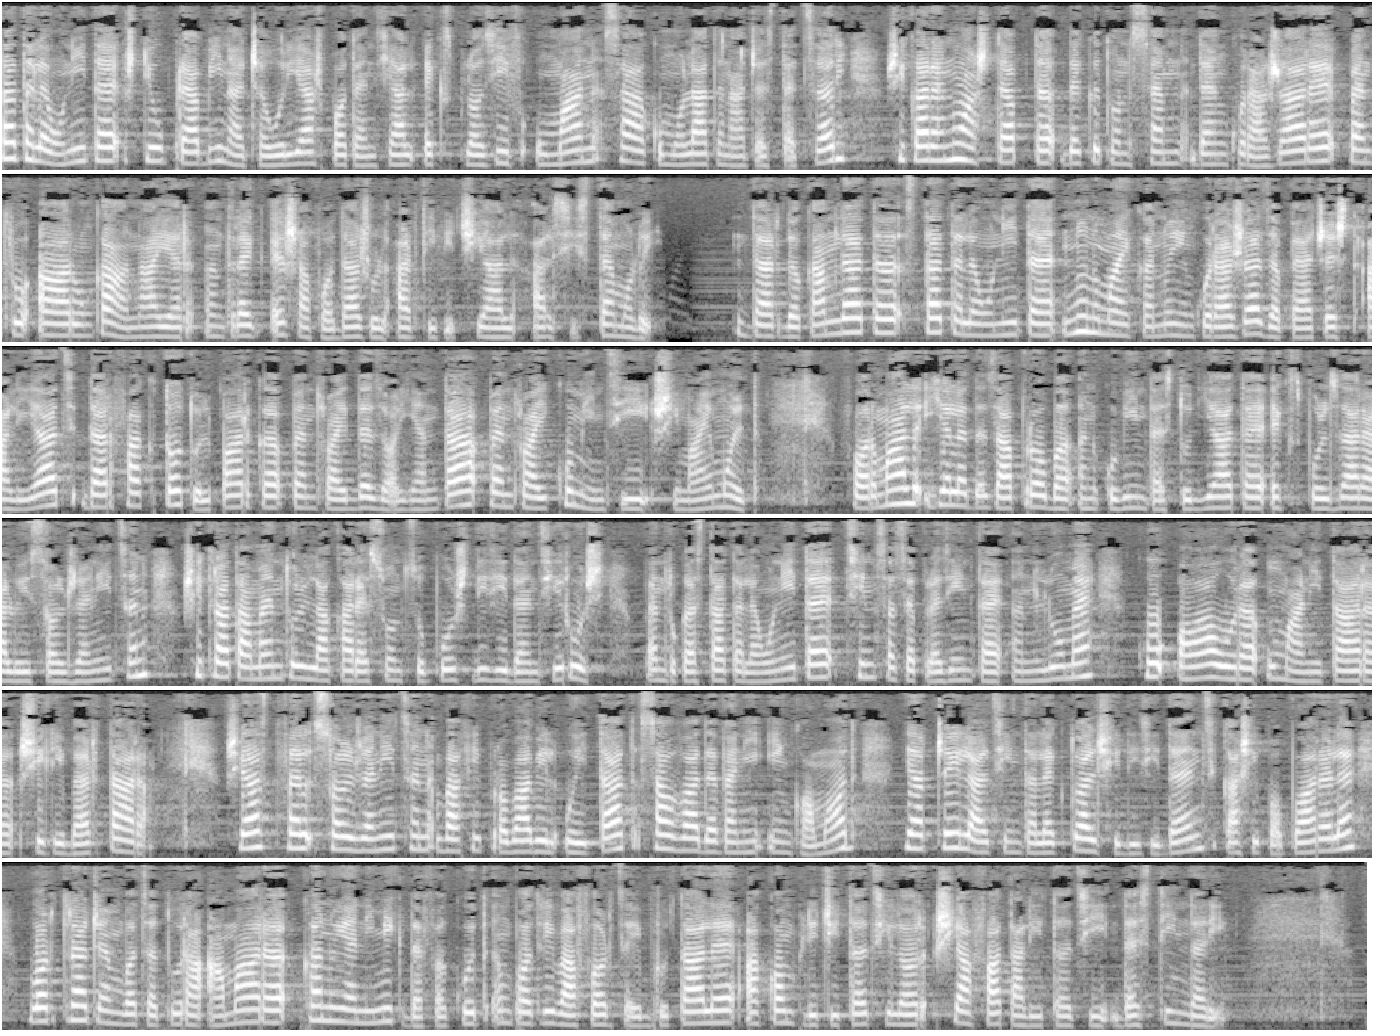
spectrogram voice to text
Statele Unite știu prea bine ce uriaș potențial exploziv uman s-a acumulat în aceste țări și care nu așteaptă decât un semn de încurajare pentru a arunca în aer întreg eșafodajul artificial al sistemului. Dar deocamdată Statele Unite nu numai că nu încurajează pe acești aliați, dar fac totul parcă pentru a-i dezorienta, pentru a-i cuminți și mai mult. Formal, ele dezaprobă în cuvinte studiate expulzarea lui Solzhenitsyn și tratamentul la care sunt supuși dizidenții ruși, pentru că Statele Unite țin să se prezinte în lume cu o aură umanitară și libertară. Și astfel Solzhenitsyn va fi probabil uitat sau va deveni incomod, iar ceilalți intelectuali și dizidenți, ca și popoarele, vor trage învățătura amară că nu e nimic de făcut împotriva forței brutale, a complicităților și a fatalității destinderii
